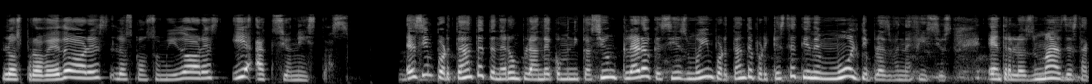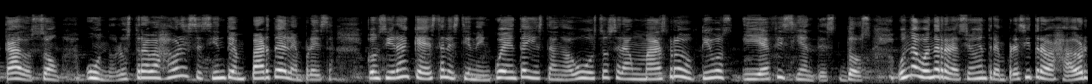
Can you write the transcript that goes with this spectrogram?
los proveedores, los consumidores y accionistas. Es importante tener un plan de comunicación, claro que sí es muy importante porque este tiene múltiples beneficios. Entre los más destacados son 1. Los trabajadores se sienten parte de la empresa, consideran que ésta les tiene en cuenta y están a gusto, serán más productivos y eficientes. 2. Una buena relación entre empresa y trabajador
